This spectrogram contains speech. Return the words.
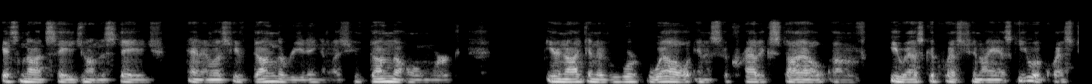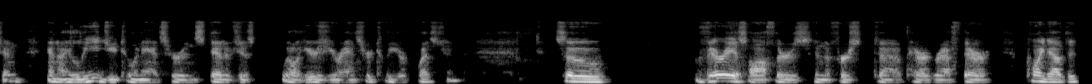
It's not sage on the stage. And unless you've done the reading, unless you've done the homework, you're not going to work well in a Socratic style of you ask a question, I ask you a question, and I lead you to an answer instead of just, well, here's your answer to your question. So various authors in the first uh, paragraph there point out that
